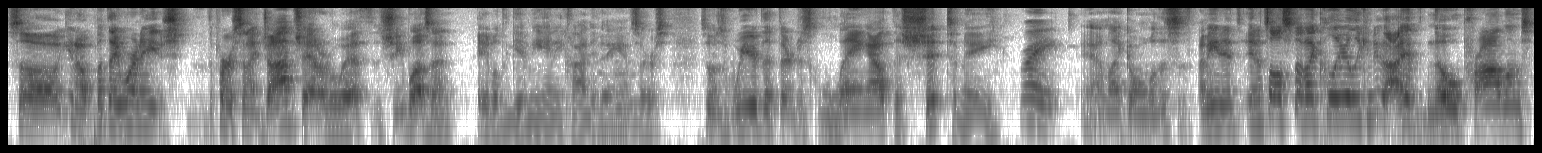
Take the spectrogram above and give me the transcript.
So, you know, but they weren't, a, the person I job shadowed with, she wasn't able to give me any kind of Mm-hmm. answers. So it's weird that they're just laying out this shit to me. Right. And I'm like going, well, this is, I mean, it's, and it's all stuff I clearly can do. I have no problems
